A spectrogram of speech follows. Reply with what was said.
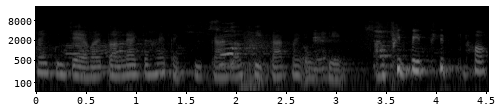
ให้กุญแจไว้ตอนแรกจะให้แต่ขีย์การ์ดแล้วขีย์การ์ดไม่โอเคเอาผิดผิดผิดล็อก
